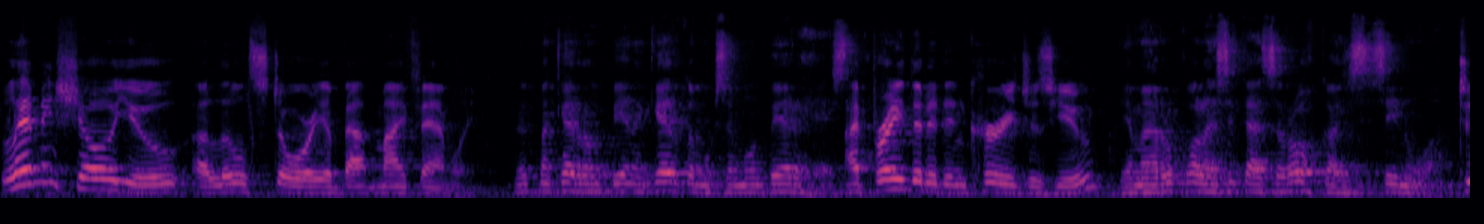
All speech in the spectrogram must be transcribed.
Let me show you a little story about my family. Nyt mä kerron pienen kertomuksen mun perheestä. I pray that it encourages you Ja mä rukoilen sitä, että se rohkaisisi sinua. to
